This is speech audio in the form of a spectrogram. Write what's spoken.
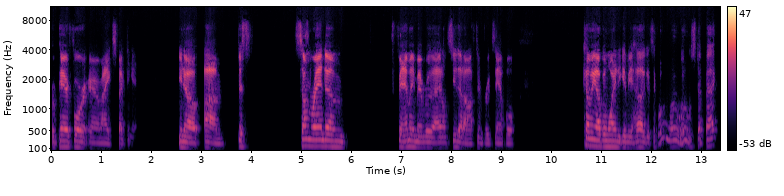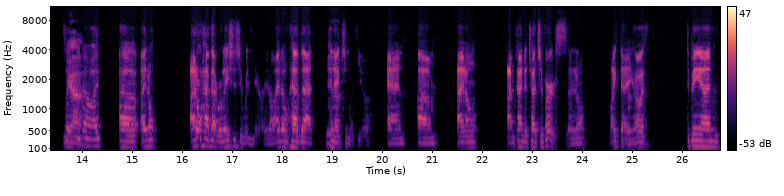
prepared for it or am i expecting it? You know um just some random family member that i don't see that often for example coming up and wanting to give me a hug. It's like whoa whoa whoa step back. It's like Yeah. you know i uh i don't i don't have that relationship with you. You know i don't have that Yeah. connection with you. And um i don't i'm kind of touch averse i don't like that. You know if, depending on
